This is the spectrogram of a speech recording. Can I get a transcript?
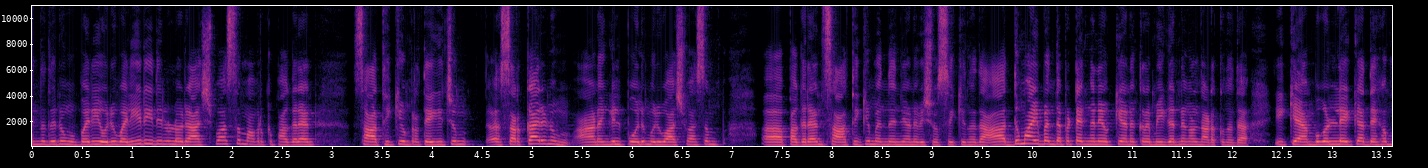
എന്നതിനും ഉപരി ഒരു വലിയ രീതിയിലുള്ള ഒരു ആശ്വാസം അവർക്ക് പകരാൻ സാധിക്കും. പ്രത്യേകിച്ചും സർക്കാരിനും ആണെങ്കിൽ പോലും ഒരു ആശ്വാസം പകരാൻ സാധിക്കുമെന്ന് തന്നെയാണ് വിശ്വസിക്കുന്നത്. അതുമായി ബന്ധപ്പെട്ട് എങ്ങനെയൊക്കെയാണ് ക്രമീകരണങ്ങൾ നടക്കുന്നത്? ഈ ക്യാമ്പുകളിലേക്ക് അദ്ദേഹം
